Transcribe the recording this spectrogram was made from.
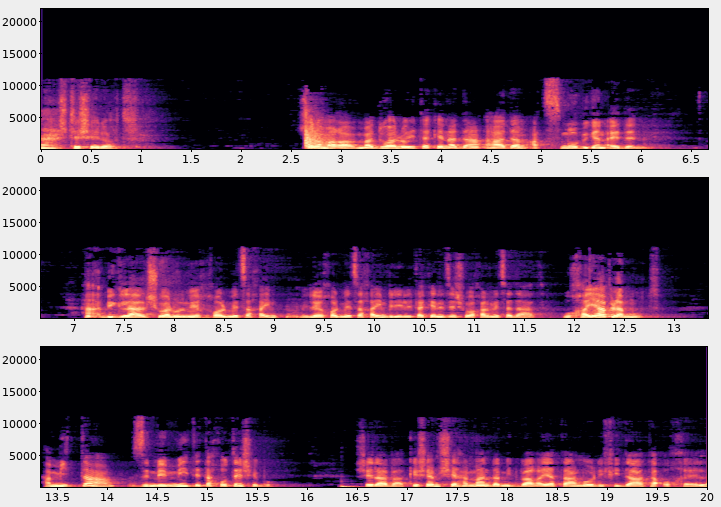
אה, שתי שאלות. שלום הרב, מדוע לא יתקן אדם, האדם עצמו בגן עדן? אה, בגלל שהוא עלול לאכול מעץ החיים, לאכול מעץ החיים בלי לתקן את זה שהוא אכל מעץ הדעת. הוא חייב למות. המיתה זה ממית את החוטא שבו. שאלה הבאה, כשם שהמן במדבר היה טעמו לפי דעת האוכל,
